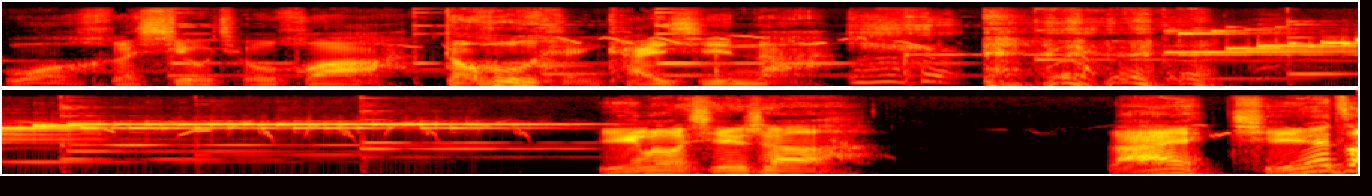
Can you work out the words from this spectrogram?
我和绣球花都很开心呐。银老先生，来茄子。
